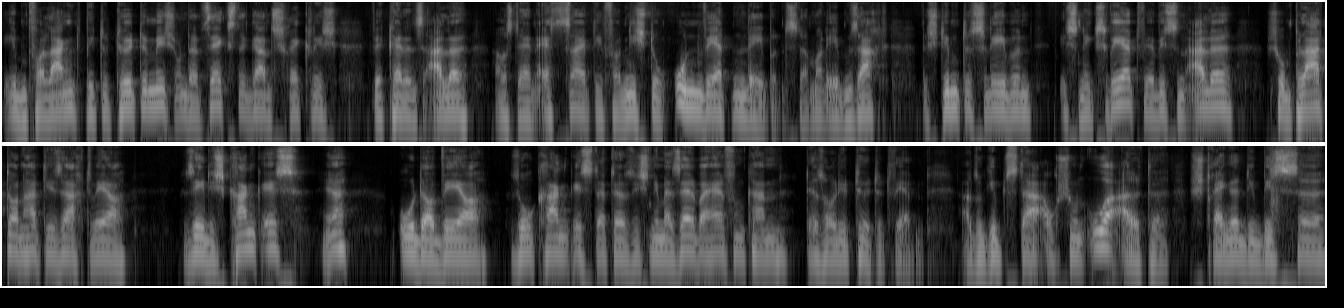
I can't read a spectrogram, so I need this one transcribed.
eben verlangt, bitte töte mich. Und das sechste, ganz schrecklich, wir kennen es alle aus der NS-Zeit, die Vernichtung unwerten Lebens, da man eben sagt, bestimmtes Leben ist nichts wert. Wir wissen alle, schon Platon hat gesagt, wer seelisch krank ist, ja, oder wer so krank ist, dass er sich nicht mehr selber helfen kann, der soll getötet werden. Also gibt's da auch schon uralte Stränge, die bis äh,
